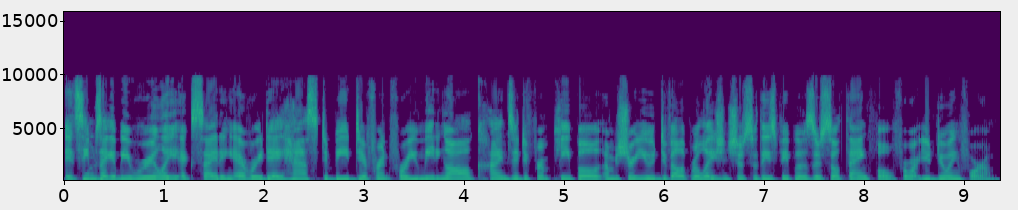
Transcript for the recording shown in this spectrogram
It seems like it'd be really exciting. Every day has to be different for you, meeting all kinds of different people. I'm sure you develop relationships with these people because they're so thankful for what you're doing for them.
